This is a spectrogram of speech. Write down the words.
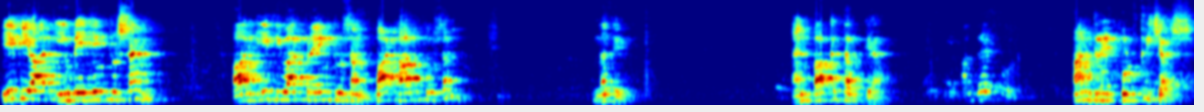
If you are imaging to sun, or if you are praying to sun, what harm to sun? Nothing. And akritagya, Ungrateful. ungrateful creatures.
